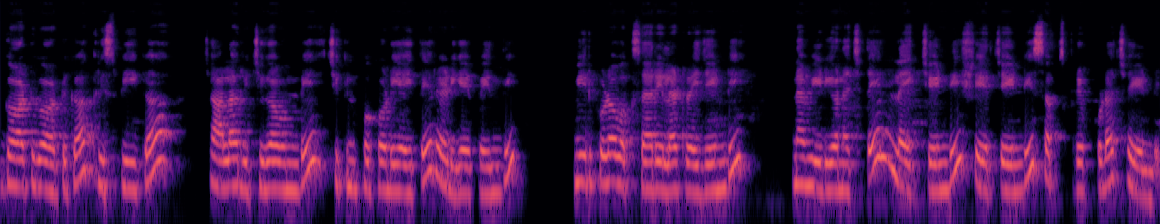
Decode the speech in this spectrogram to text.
ఘాటు ఘాటుగా క్రిస్పీగా చాలా రుచిగా ఉండే చికెన్ పకోడీ అయితే రెడీ అయిపోయింది. మీరు కూడా ఒకసారి ఇలా ట్రై చేయండి. నా వీడియో నచ్చితే లైక్ చేయండి షేర్ చేయండి సబ్స్క్రైబ్ కూడా చేయండి.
